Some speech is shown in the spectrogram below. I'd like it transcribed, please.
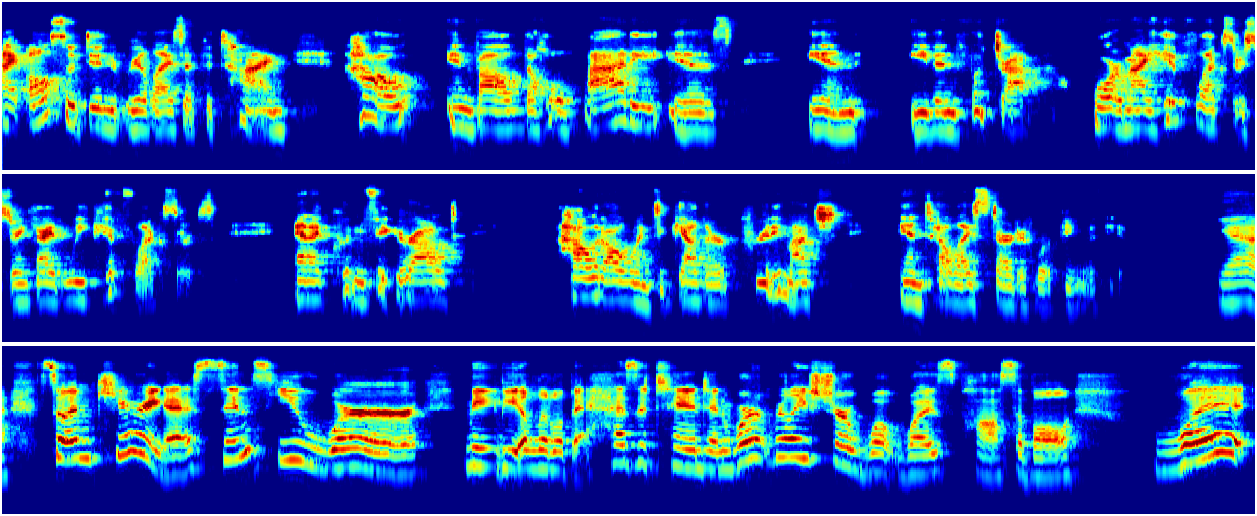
I also didn't realize at the time how involved the whole body is in even foot drop or my hip flexor strength. I had weak hip flexors and I couldn't figure out how it all went together pretty much until I started working with you. Yeah. So I'm curious, since you were maybe a little bit hesitant and weren't really sure what was possible, what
